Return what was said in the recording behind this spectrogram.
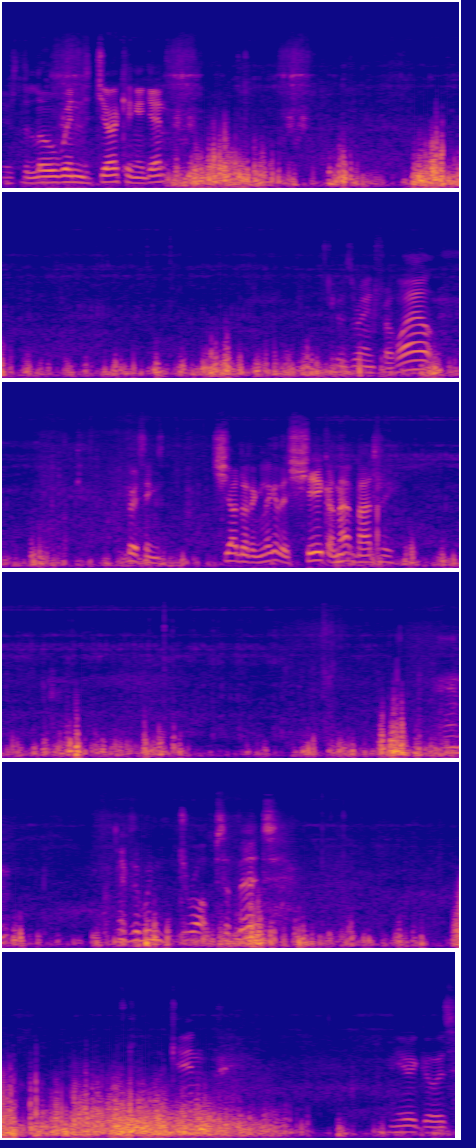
There's the low wind jerking again. Goes around for a while. Poor thing's shuddering. Look at the shake on that battery. And if the wind drops a bit, again. Here it goes.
